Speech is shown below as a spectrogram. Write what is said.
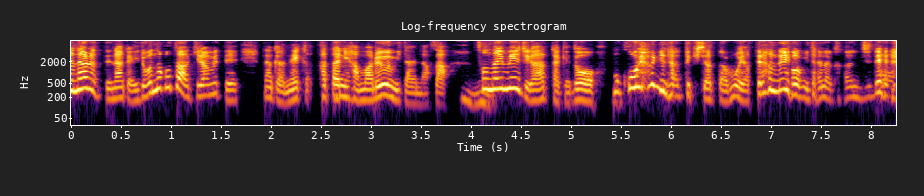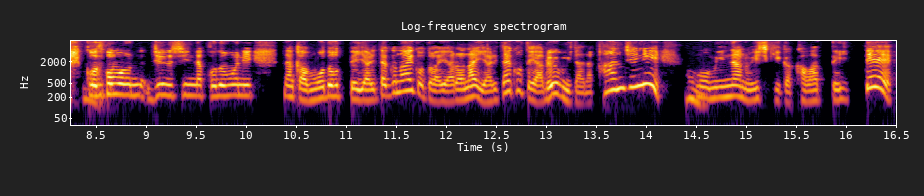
になるってなんかいろんなことを諦めて、なんかね、型にはまるみたいなさ、そんな、なイメージがあったけど、もうこういう風になってきちゃったらもうやってらんねえよみたいな感じで、うん子供、純真な子供になんか戻ってやりたくないことはやらない、やりたいことやるみたいな感じに、うんもうみんなの意識が変わっていって、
